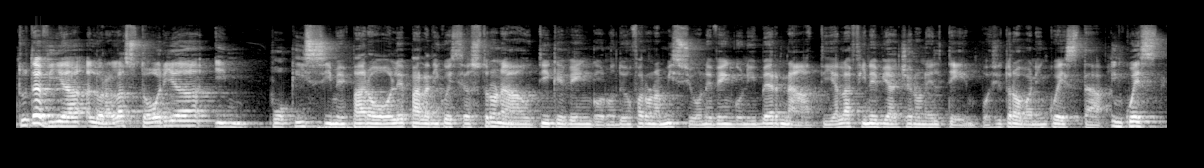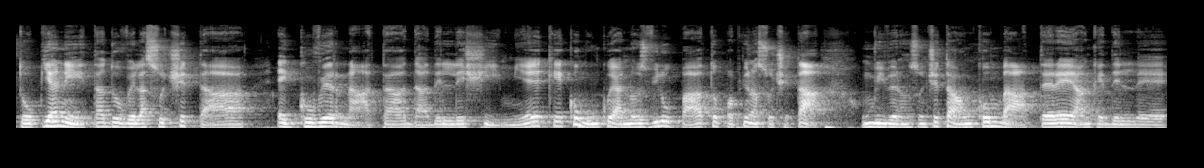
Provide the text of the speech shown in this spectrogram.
Tuttavia, allora, la storia in pochissime parole parla di questi astronauti che vengono, devono fare una missione, vengono ibernati, alla fine viaggiano nel tempo, si trovano in, questa, in questo pianeta dove la società è governata da delle scimmie che comunque hanno sviluppato proprio una società, un vivere in società, un combattere anche delle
